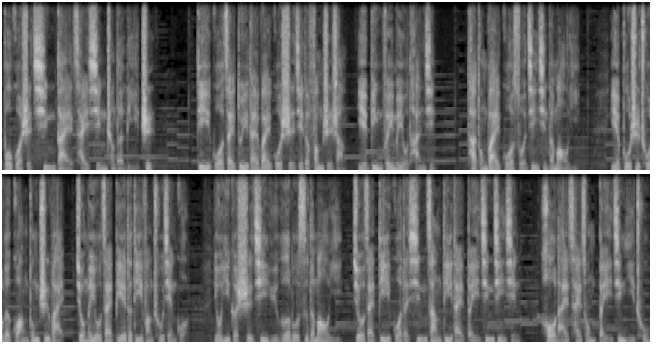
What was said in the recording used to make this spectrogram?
不过是清代才形成的礼制。帝国在对待外国使节的方式上也并非没有弹性，他同外国所进行的贸易，也不是除了广东之外就没有在别的地方出现过。有一个时期与俄罗斯的贸易就在帝国的心脏地带北京进行。后来才从北京移出，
